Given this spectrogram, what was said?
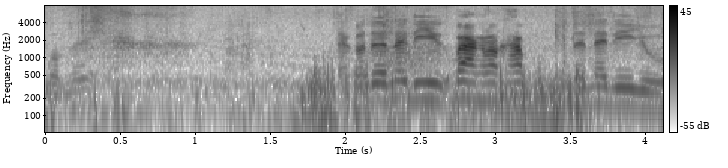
บวมเลยแต่ก็เดินได้ดีบ้างแล้วครับ เดินได้ดีอยู่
